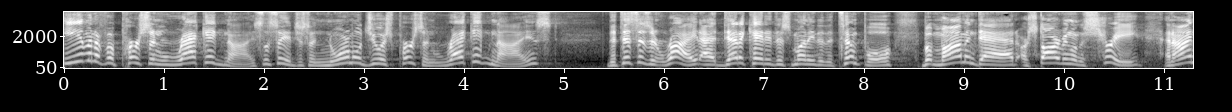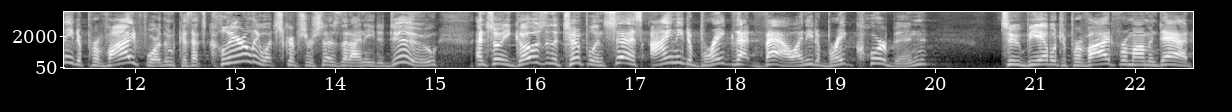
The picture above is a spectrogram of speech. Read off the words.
even if a person recognized, let's say just a normal Jewish person recognized that this isn't right, I dedicated this money to the temple, but mom and dad are starving on the street, and I need to provide for them because that's clearly what scripture says that I need to do. And so he goes to the temple and says, I need to break that vow, I need to break Corban to be able to provide for mom and dad.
